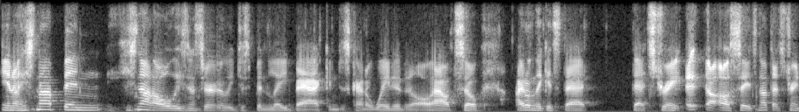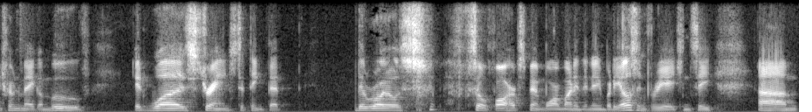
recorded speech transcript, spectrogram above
you know, he's not been he's not always necessarily just been laid back and just kind of waited it all out. So I don't think it's that that strange. I'll say it's not that strange for him to make a move. It was strange to think that the Royals so far have spent more money than anybody else in free agency. Um,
